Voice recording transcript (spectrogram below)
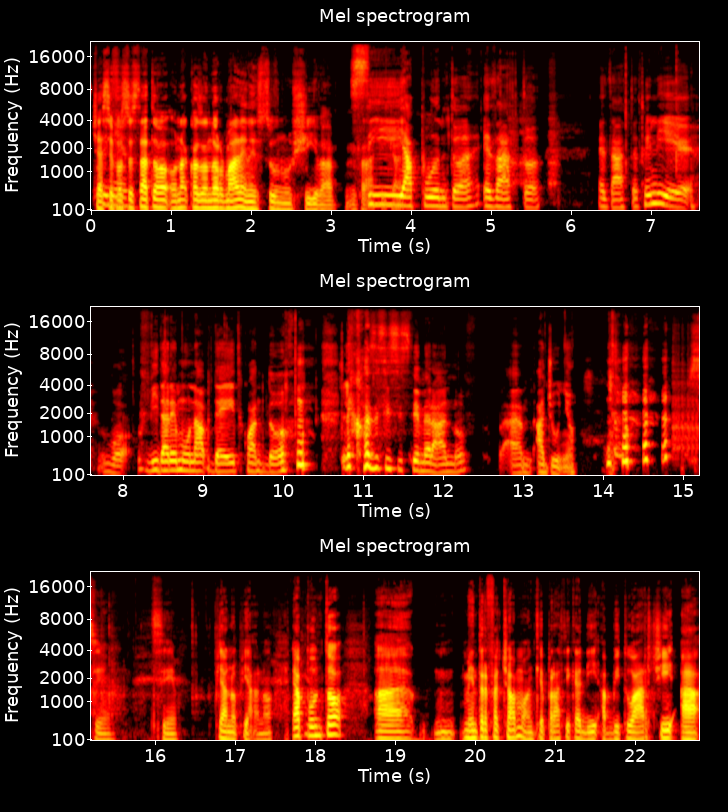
Cioè se Quindi fosse stato una cosa normale nessuno usciva Sì, appunto, esatto. Esatto. Quindi, boh, vi daremo un update quando le cose si sistemeranno, ehm, a giugno. Sì, sì, piano piano. E appunto, mhmm, mentre facciamo anche pratica di abituarci a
